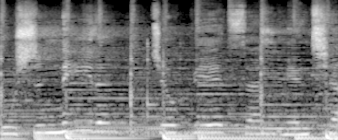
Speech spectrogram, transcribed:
不是你的，就别再勉强。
